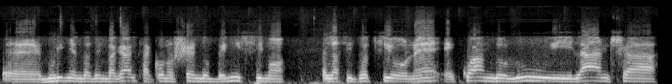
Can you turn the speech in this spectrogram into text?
eh, Mourinho è andato in vacanza conoscendo benissimo la situazione e quando lui lancia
